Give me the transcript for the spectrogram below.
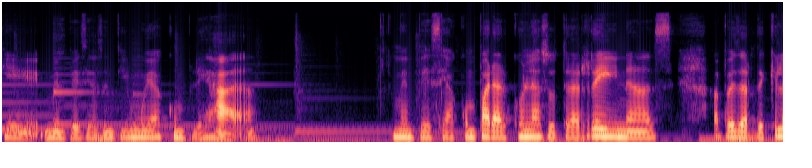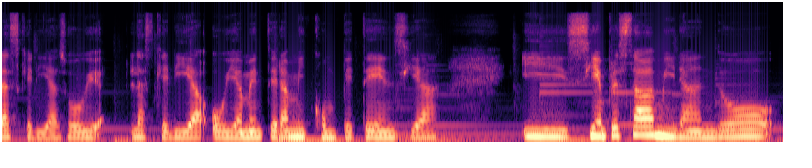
que me empecé a sentir muy acomplejada me empecé a comparar con las otras reinas, a pesar de que las, las quería, obviamente era mi competencia, y siempre estaba mirando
